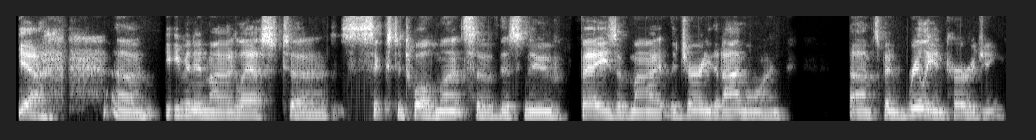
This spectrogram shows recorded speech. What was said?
yeah, uh, even in my last uh, six to twelve months of this new phase of my the journey that I'm on, um, it's been really encouraging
